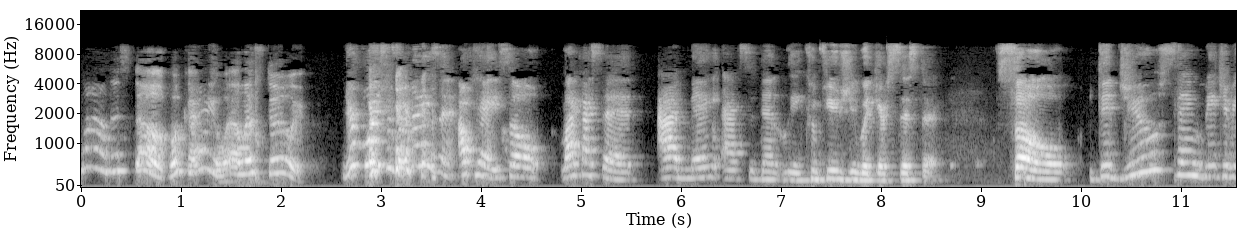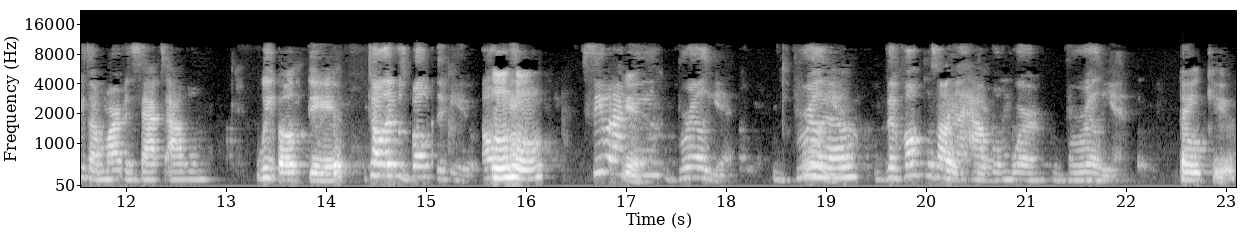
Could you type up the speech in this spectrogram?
Wow, that's dope. Okay, well, let's do it. Your voice is amazing. okay, so like I said, I may accidentally confuse you with your sister. So did you sing BGV's on Marvin Sapp's album? We both did. So it was both of you. Okay. Mm-hmm. See what I yeah. mean? Brilliant. Brilliant. Well, the vocals on the album were brilliant. Thank you.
